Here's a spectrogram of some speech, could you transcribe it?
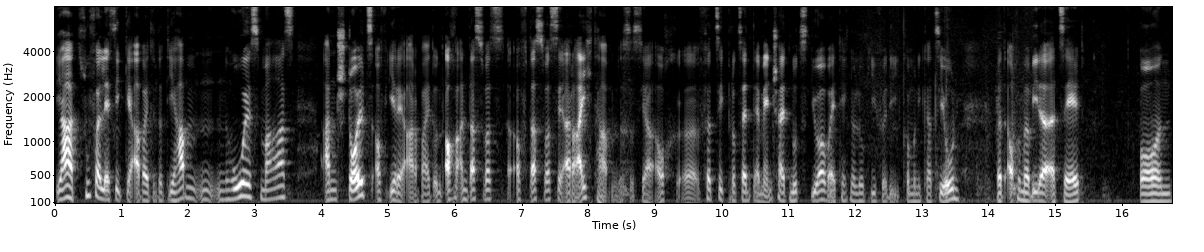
ja, zuverlässig gearbeitet wird. Die haben ein, ein, hohes Maß an Stolz auf ihre Arbeit und auch an das, was, auf das, was sie erreicht haben. Das ist ja auch äh, 40 Prozent der Menschheit nutzt Huawei-Technologie für die Kommunikation, wird auch immer wieder erzählt. Und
